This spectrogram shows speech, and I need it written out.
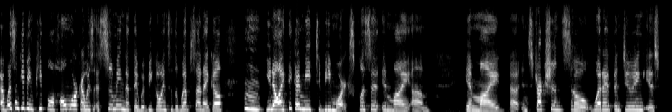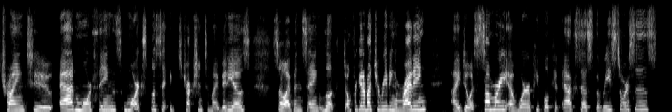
I wasn't giving people homework. I was assuming that they would be going to the website. I go, hmm, you know, I think I need to be more explicit in my um, in my uh, instructions. So what I've been doing is trying to add more things, more explicit instruction to my videos. So I've been saying, look, don't forget about your reading and writing. I do a summary of where people can access the resources.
